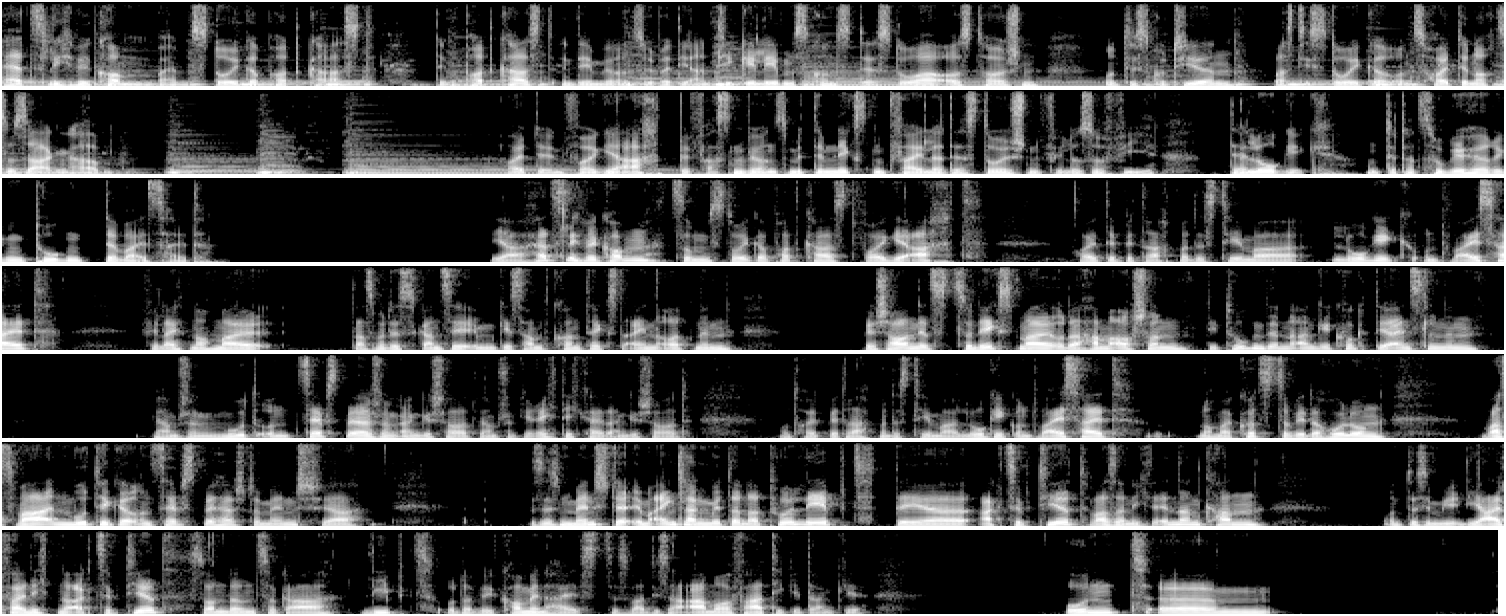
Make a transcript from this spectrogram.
Herzlich willkommen beim Stoiker Podcast, dem Podcast, in dem wir uns über die antike Lebenskunst der Stoa austauschen und diskutieren, was die Stoiker uns heute noch zu sagen haben. Heute in Folge 8 befassen wir uns mit dem nächsten Pfeiler der stoischen Philosophie, der Logik und der dazugehörigen Tugend der Weisheit. Ja, herzlich willkommen zum Stoiker Podcast Folge 8. Heute betrachten wir das Thema Logik und Weisheit. Vielleicht nochmal, dass wir das Ganze im Gesamtkontext einordnen. Wir schauen jetzt zunächst mal oder haben auch schon die Tugenden angeguckt, die einzelnen. Wir haben schon Mut und Selbstbeherrschung angeschaut, wir haben schon Gerechtigkeit angeschaut und heute betrachten wir das Thema Logik und Weisheit. Nochmal kurz zur Wiederholung. Was war ein mutiger und selbstbeherrschter Mensch? Ja, es ist ein Mensch, der im Einklang mit der Natur lebt, der akzeptiert, was er nicht ändern kann, und das im Idealfall nicht nur akzeptiert, sondern sogar liebt oder willkommen heißt. Das war dieser Amor Fati-Gedanke. Und ähm,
